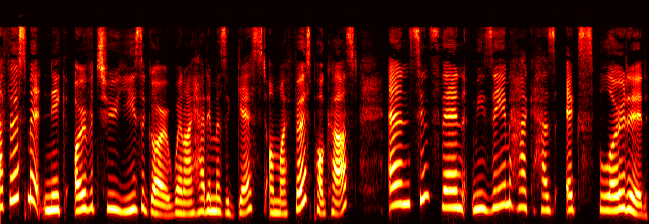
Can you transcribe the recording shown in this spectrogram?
I first met Nick over two years ago when I had him as a guest on my first podcast, and since then, Museum Hack has exploded,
